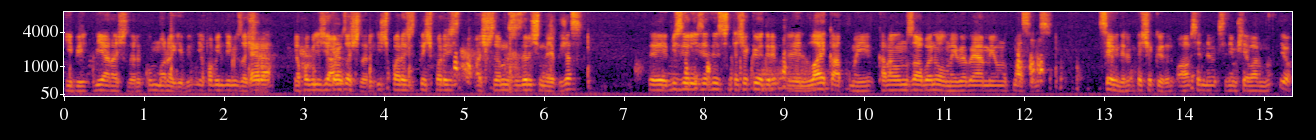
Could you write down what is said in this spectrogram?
gibi, diğer aşıları, kumbara gibi yapabildiğimiz aşıları, yapabileceğimiz aşıları, iç parazit, dış parazit aşılarını sizler için de yapacağız. E, bizleri izlediğiniz için teşekkür ederim. E, like atmayı, kanalımıza abone olmayı ve beğenmeyi unutmazsanız sevinirim. Teşekkür ederim. Abi senin demek istediğin bir şey var mı? Yok.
